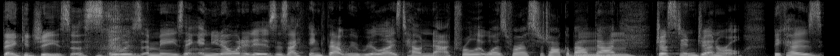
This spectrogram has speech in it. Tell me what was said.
thank you, Jesus. It was amazing. And you know what it is? Is I think that we realized how natural it was for us to talk about that mm-hmm. just in general. Because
